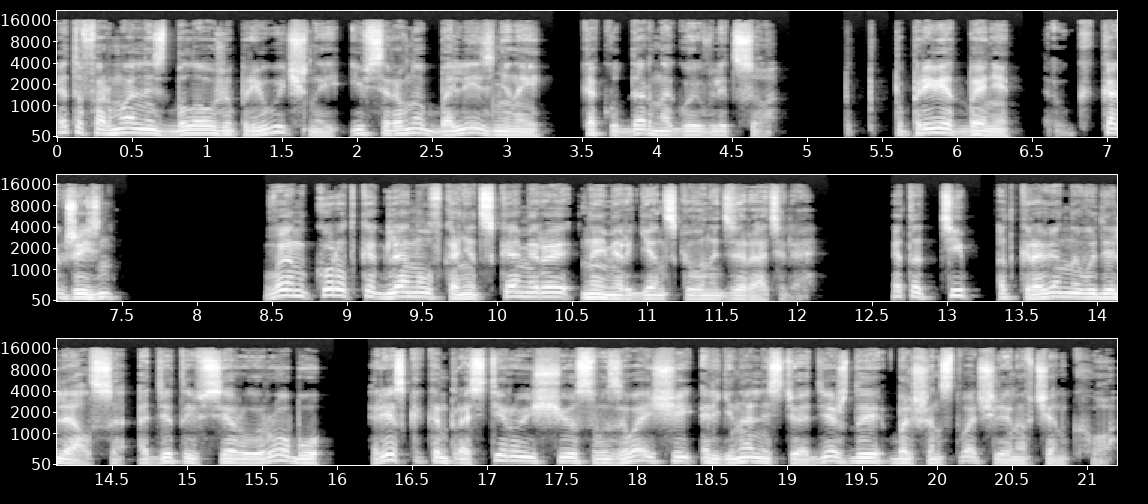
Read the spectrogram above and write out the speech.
Эта формальность была уже привычной и все равно болезненной, как удар ногой в лицо. «Привет, Бенни. Как жизнь?» Вен коротко глянул в конец камеры на эмергенского надзирателя. Этот тип откровенно выделялся, одетый в серую робу, резко контрастирующую с вызывающей оригинальностью одежды большинства членов Ченгхо.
